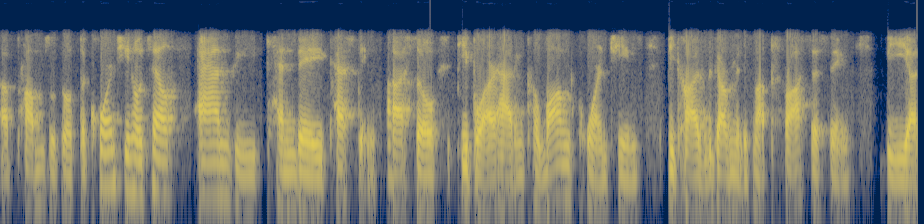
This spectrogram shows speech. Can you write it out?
of problems with both the quarantine hotel and the 10 day testing. Uh, so people are having prolonged quarantines because the government is not processing the uh,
